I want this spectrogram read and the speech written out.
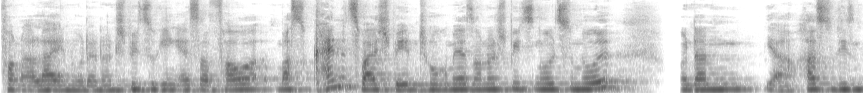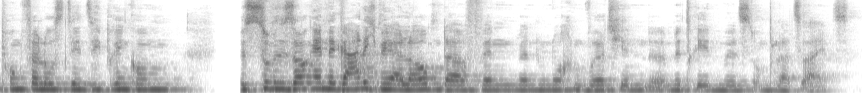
von allein. Oder dann spielst du gegen SAV, machst du keine zwei späten Tore mehr, sondern spielst 0 zu 0. Und dann ja, hast du diesen Punktverlust, den sich Brinkum bis zum Saisonende gar nicht mehr erlauben darf, wenn, wenn du noch ein Wörtchen äh, mitreden willst um Platz 1.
